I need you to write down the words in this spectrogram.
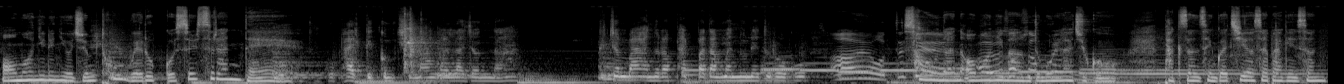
어머니는 요즘 통 외롭고 쓸쓸한데 누구 발뒤꿈치는 안 갈라졌나? 그저 마누라 발바닥만 눈에 들어오고 아유 어떡해. 서운한 어머니 아유, 마음도 섭섭해. 몰라주고 박 선생과 지여사 방에선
